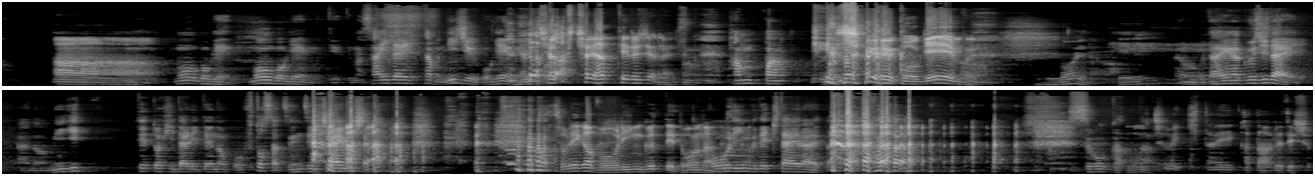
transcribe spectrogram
あもう5ゲーム、もう5ゲームって言って、まあ最大多分25ゲームー。やっためちゃくちゃやってるじゃないですか。うん、パンパン。25ゲーム。すごいな。え僕大学時代、あの、右手と左手のこう太さ全然違いましたから、それがボーリングってどうなんですか？ボーリングで鍛えられた。すごかった。もうちょい鍛え方あるでしょ。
